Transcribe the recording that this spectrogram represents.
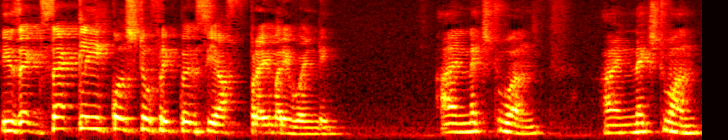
is exactly equals to frequency of primary winding. And next one and next one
